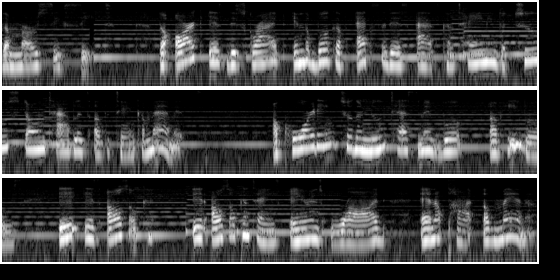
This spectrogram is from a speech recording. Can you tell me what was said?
the mercy seat. The ark is described in the book of Exodus as containing the two stone tablets of the Ten Commandments. According to the New Testament book of Hebrews, it is also it also contains Aaron's rod and a pot of manna.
